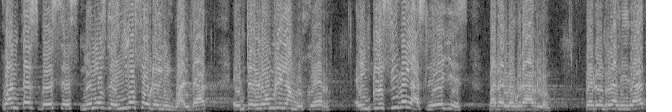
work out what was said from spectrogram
¿Cuántas veces no hemos leído sobre la igualdad entre el hombre y la mujer e inclusive las leyes para lograrlo? Pero en realidad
